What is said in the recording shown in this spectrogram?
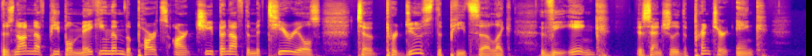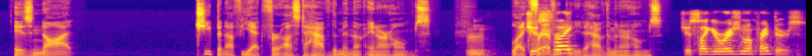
there's not enough people making them. The parts aren't cheap enough. The materials to produce the pizza, like the ink, essentially the printer ink, is not cheap enough yet for us to have them in, the, in our homes. Hmm. Like Just for everybody like- to have them in our homes. Just like original printers,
